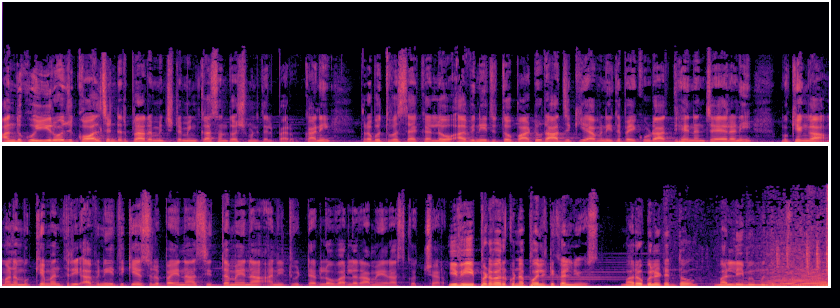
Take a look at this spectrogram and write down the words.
అందుకు ఈరోజు కాల్ సెంటర్ ప్రారంభించడం ఇంకా సంతోషమని తెలిపారు. కానీ ప్రభుత్వ శాఖల్లో అవినీతితో పాటు రాజకీయ అవినీతిపై కూడా అధ్యయనం చేయాలని ముఖ్యంగా మన ముఖ్యమంత్రి అవినీతి కేసులపైన సిద్ధమేనా అని ట్విట్టర్లో వర్ల రామయ్య రాసుకొచ్చారు. ఇవి ఇప్పటివరకున్న పొలిటికల్ న్యూస్. మరో బులెటిన్తో మళ్ళీ మీ ముందుకు వస్తాం.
